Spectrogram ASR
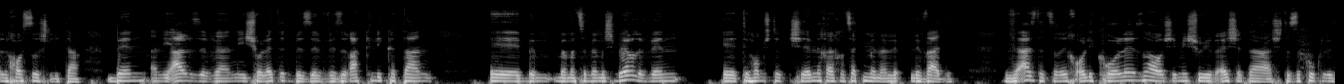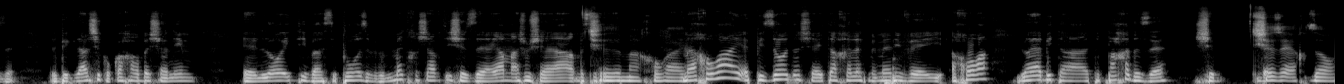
לחוסר שליטה. בין אני על זה ואני שולטת בזה וזה רק כלי קטן אה, במצבי משבר לבין אה, תהום שת, שאין לך איך לצאת ממנה לבד. ואז אתה צריך או לקרוא לעזרה או שמישהו יראה שאתה, שאתה זקוק לזה. ובגלל שכל כך הרבה שנים אה, לא הייתי בסיפור הזה ובאמת חשבתי שזה היה משהו שהיה שזה מאחוריי. מאחוריי אפיזודה שהייתה חלק ממני ואחורה לא היה בי את הפחד הזה ש... שזה יחזור.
